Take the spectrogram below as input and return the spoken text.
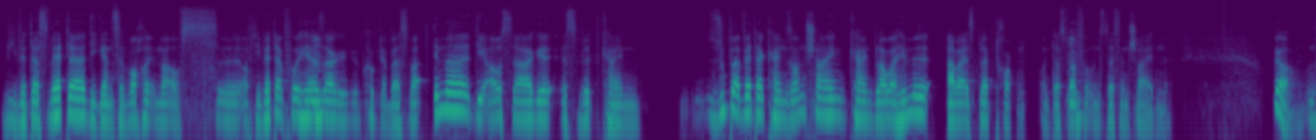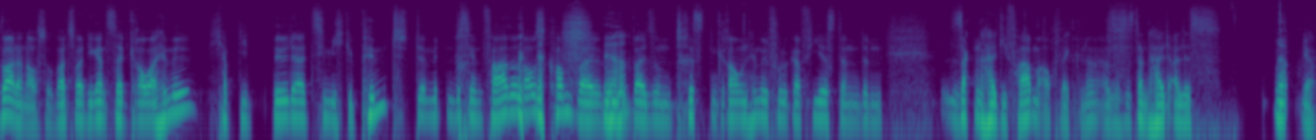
Wie wird das Wetter? Die ganze Woche immer aufs, äh, auf die Wettervorhersage geguckt, aber es war immer die Aussage, es wird kein Superwetter, kein Sonnenschein, kein blauer Himmel, aber es bleibt trocken. Und das war Mhm. für uns das Entscheidende. Ja, und war dann auch so. War zwar die ganze Zeit grauer Himmel. Ich habe die Bilder ziemlich gepimpt, damit ein bisschen Farbe rauskommt, weil wenn Ja. du bei so einem tristen grauen Himmel fotografierst, dann, dann sacken halt die Farben auch weg. Ne? Also es ist dann halt alles. Ja. Ja.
